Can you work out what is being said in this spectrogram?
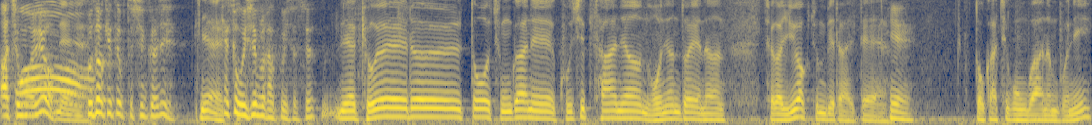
아 정말요? 와. 네. 고등학교 때부터 지금까지 네. 계속 의심을 갖고 있었어요? 네, 교회를 또 중간에 94년, 5년도에는 제가 유학 준비를 할때 예. 똑같이 공부하는 분이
